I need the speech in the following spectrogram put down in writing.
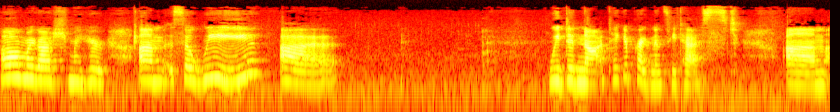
oh my gosh, my hair. Um, so we, uh, we did not take a pregnancy test. Um,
